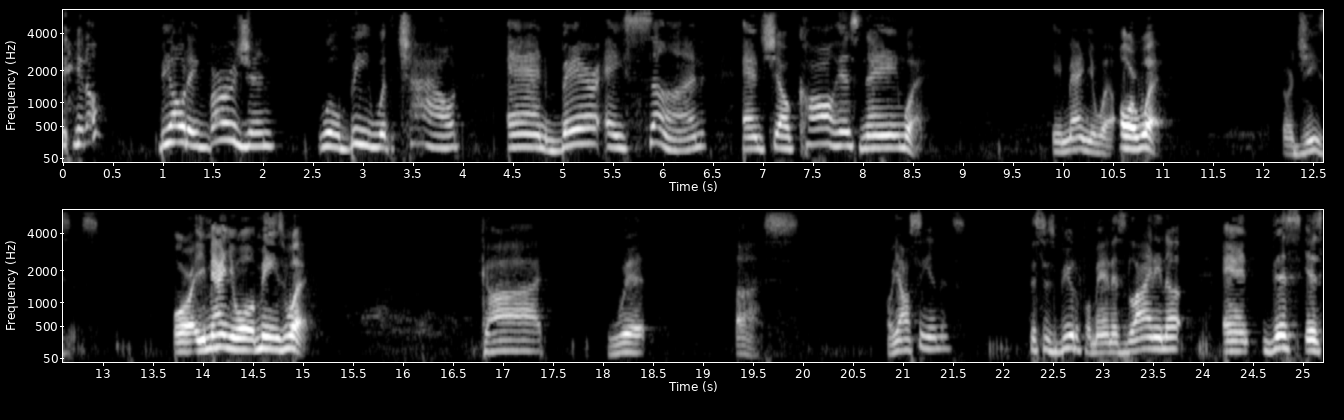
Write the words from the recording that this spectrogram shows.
You know, behold, a virgin will be with child and bear a son and shall call his name what? Emmanuel. Or what? Or Jesus. Or Emmanuel means what? God with us. Are y'all seeing this? This is beautiful, man. It's lining up and this is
